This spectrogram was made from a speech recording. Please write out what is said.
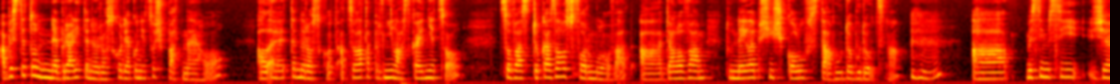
abyste to nebrali ten rozchod jako něco špatného, ale ten rozchod a celá ta první láska je něco, co vás dokázalo sformulovat a dalo vám tu nejlepší školu vztahu do budoucna. Mm-hmm. A myslím si, že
